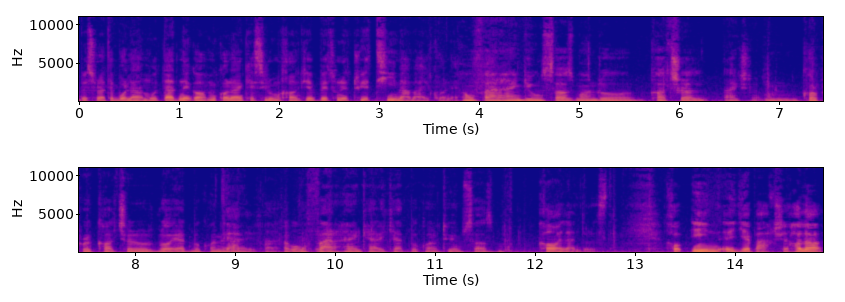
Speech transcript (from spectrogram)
به صورت بلند مدت نگاه می‌کنن کسی رو می‌خوان که بتونه توی تیم عمل کنه. اون فرهنگ اون سازمان رو cultural اون corporate culture رو رعایت بکنه دقیقاً. و با اون فرهنگ حرکت بکنه توی اون سازمان. کاملا درسته. خب این یه بخشه. حالا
